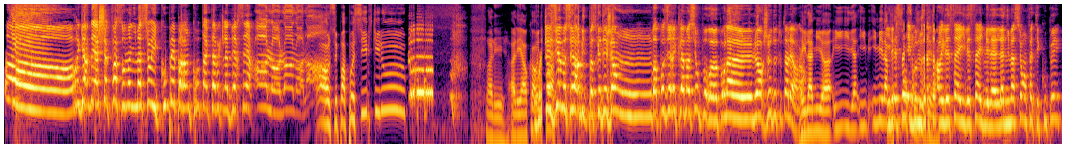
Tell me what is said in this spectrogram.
Oh Regardez, à chaque fois, son animation est coupée par un contact avec l'adversaire. Oh là là là là. Oh, c'est pas possible ce qu'il loupe allez, allez, encore Ouvrez les yeux, monsieur l'arbitre, parce que déjà, on va poser réclamation pour, euh, pour la, le hors-jeu de tout à l'heure. Il a mis, euh, il, il, il, met la il essaye, hein. il essaye, il essaye, mais l'animation en fait est coupée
